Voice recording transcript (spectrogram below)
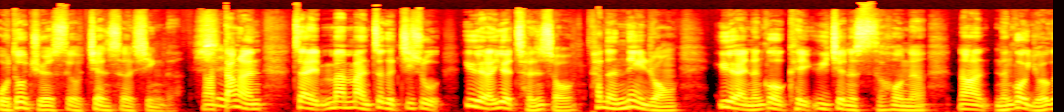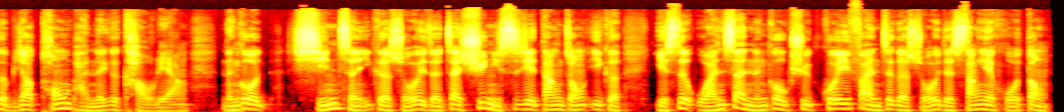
我都觉得是有建设性的。那当然，在慢慢这个技术越来越成熟，它的内容越来能够可以预见的时候呢，那能够有一个比较通盘的一个考量，能够。形成一个所谓的在虚拟世界当中一个也是完善能够去规范这个所谓的商业活动，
